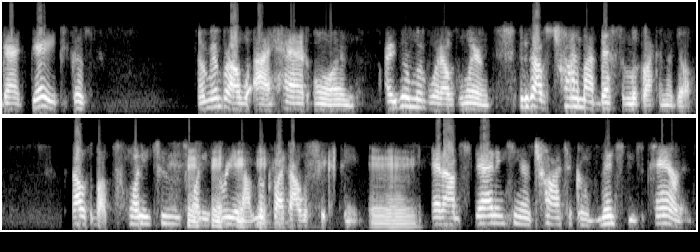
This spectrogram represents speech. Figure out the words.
that day because I remember I, I had on, I remember what I was wearing because I was trying my best to look like an adult. I was about 22, 23, and I looked like I was 16. Mm-hmm. And I'm standing here trying to convince these parents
